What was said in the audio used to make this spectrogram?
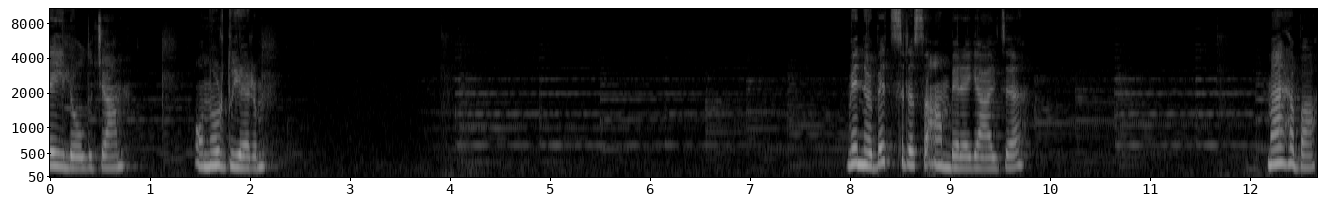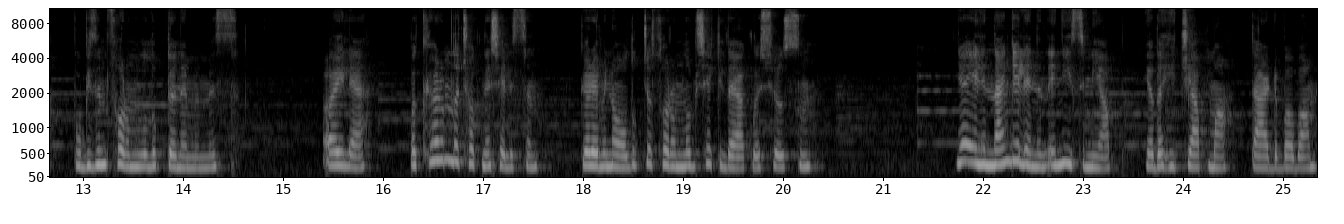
Reyli olacağım. Onur duyarım. Ve nöbet sırası Amber'e geldi. Merhaba, bu bizim sorumluluk dönemimiz. Öyle. Bakıyorum da çok neşelisin. Görevine oldukça sorumlu bir şekilde yaklaşıyorsun. Ya elinden gelenin en iyisini yap ya da hiç yapma derdi babam.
